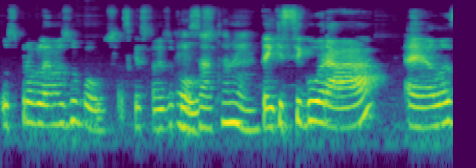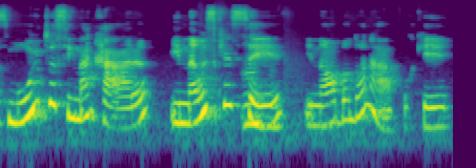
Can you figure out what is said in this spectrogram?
os problemas no bolso, as questões do bolso. Exatamente. Tem que segurar elas muito assim na cara e não esquecer e não abandonar, porque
